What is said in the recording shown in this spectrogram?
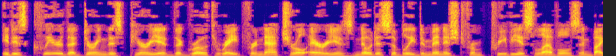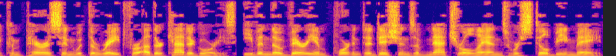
It is clear that during this period the growth rate for natural areas noticeably diminished from previous levels and by comparison with the rate for other categories, even though very important additions of natural lands were still being made.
